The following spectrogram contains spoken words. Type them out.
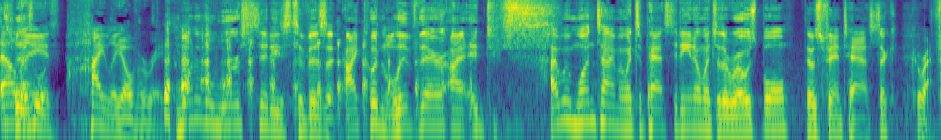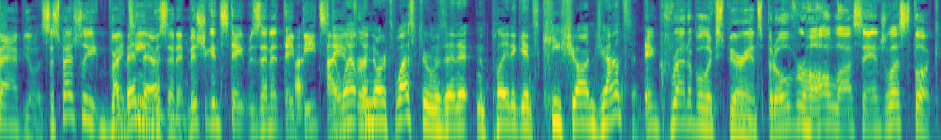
LA is highly overrated. One of the worst cities to visit. I couldn't live there. I it, I went one time. I went to Pasadena. Went to the Rose Bowl. That was fantastic. Correct. Fabulous. Especially my team there. was in it. Michigan State was in it. They beat Stanford. I went when Northwestern was in it and played against Keyshawn Johnson. Incredible experience. But overall, Los Angeles. Look,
